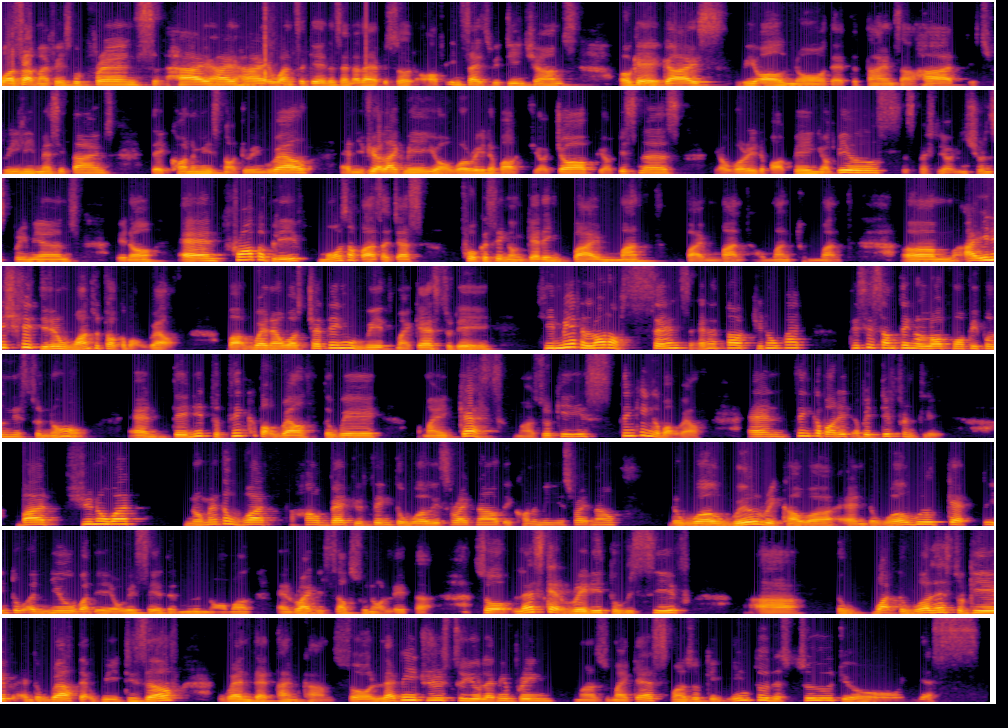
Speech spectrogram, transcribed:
What's up, my Facebook friends? Hi, hi, hi. Once again, it's another episode of Insights with Dean Shams. Okay, guys, we all know that the times are hard. It's really messy times. The economy is not doing well. And if you're like me, you're worried about your job, your business, you're worried about paying your bills, especially your insurance premiums, you know, and probably most of us are just focusing on getting by month by month or month to month. Um, I initially didn't want to talk about wealth, but when I was chatting with my guest today, he made a lot of sense and i thought you know what this is something a lot more people needs to know and they need to think about wealth the way my guest Marzuki is thinking about wealth and think about it a bit differently. But you know what? No matter what how bad you think the world is right now the economy is right now the world will recover and the world will get into a new what they always say the new normal and right itself sooner or later. So let's get ready to receive uh, the, what the world has to give and the wealth that we deserve when that time comes. So let me introduce to you, let me bring Maz- my guest, Marzuki, into the studio. Yes.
